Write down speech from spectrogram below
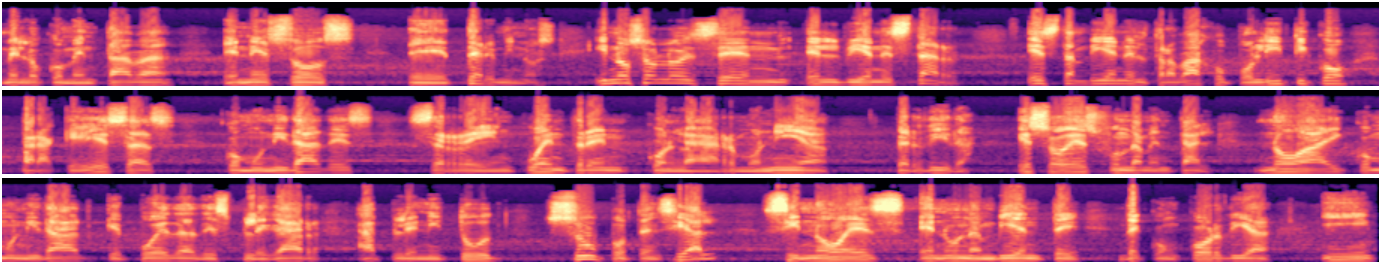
me lo comentaba en esos eh, términos. Y no solo es en el bienestar, es también el trabajo político para que esas comunidades se reencuentren con la armonía perdida. Eso es fundamental. No hay comunidad que pueda desplegar a plenitud su potencial si no es en un ambiente de concordia y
